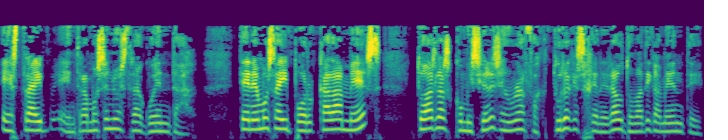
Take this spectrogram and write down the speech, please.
entramos en nuestra cuenta. Tenemos ahí por cada mes todas las comisiones en una factura que se genera automáticamente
